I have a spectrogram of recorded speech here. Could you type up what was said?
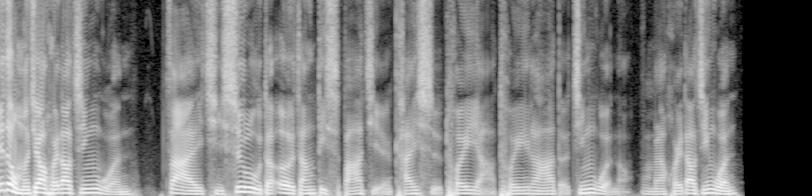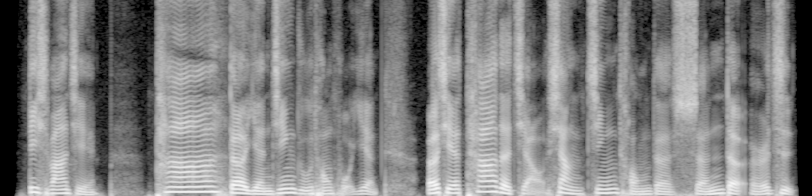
接着我们就要回到经文，在启示录的二章第十八节开始推雅推拉的经文哦。我们来回到经文第十八节，他的眼睛如同火焰，而且他的脚像金铜的神的儿子，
